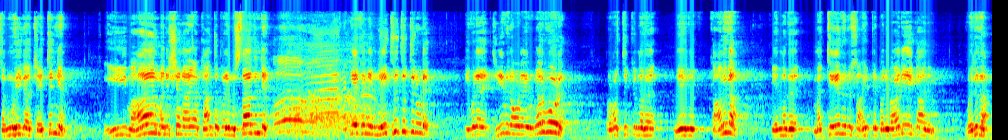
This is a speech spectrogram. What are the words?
സാമൂഹിക ചൈതന്യം ഈ മഹാമനുഷ്യനായ കാന്തപുരം ഉസ്താദിന്റെ അദ്ദേഹത്തിന്റെ നേതൃത്വത്തിലൂടെ ഇവിടെ ജീവനോടെ ഉണർവോട് പ്രവർത്തിക്കുന്നത് നേരിൽ കാണുക എന്നത് മറ്റേതൊരു സാഹിത്യ പരിപാടിയേക്കാളും വലുതാണ്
